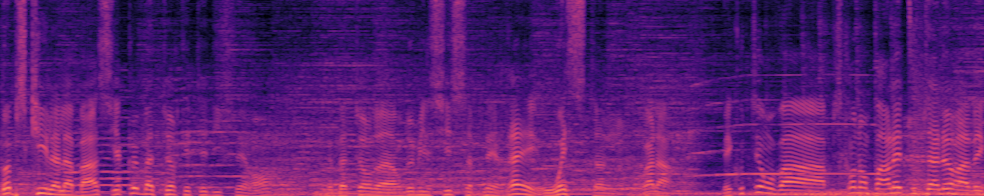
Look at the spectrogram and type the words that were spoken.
Bob Skill à la basse, il n'y a que le batteur qui était différent. Le batteur en 2006 s'appelait Ray Weston, voilà. Écoutez, on va, puisqu'on en parlait tout à l'heure avec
